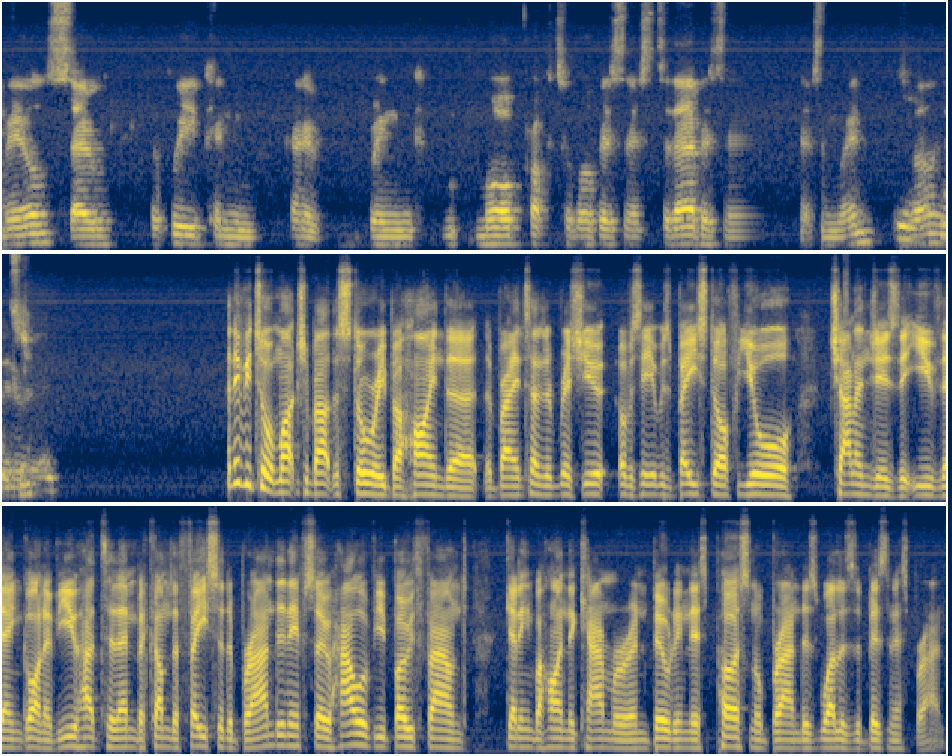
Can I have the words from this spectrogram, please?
meals. So, if we can kind of bring more profitable business to their business and win as yeah, well, you know. True. And if you talk much about the story behind the, the brand in terms of Rish, you obviously it was based off your challenges that you've then gone. Have you had to then become the face of the brand? And if so, how have you both found getting behind the camera and building this personal brand as well as the business brand?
